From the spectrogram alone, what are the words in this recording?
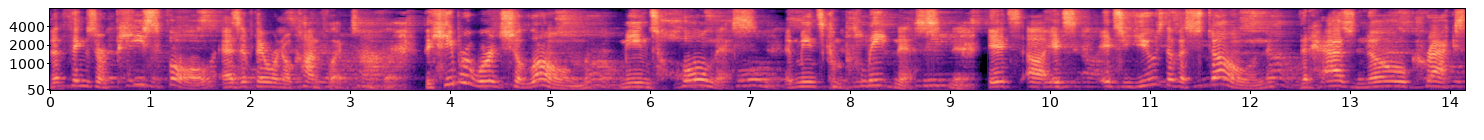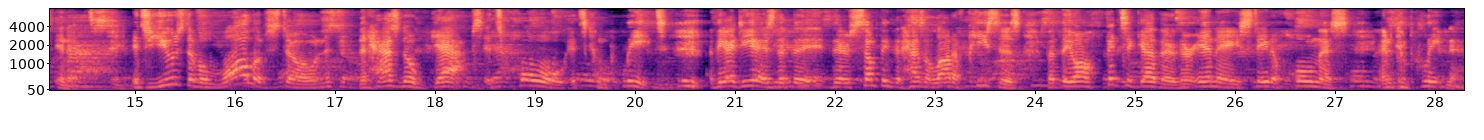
that things are peaceful as if there were no conflict. The Hebrew word shalom means wholeness. It means completeness. It's uh, it's it's used of a stone that has no cracks in it. It's used of a wall of stone that has no gaps. It's whole. It's complete. The idea is that the, there's something that has a lot of pieces, but they all fit together. They're in a state of wholeness and completeness.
